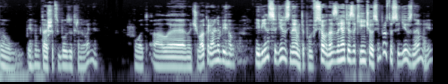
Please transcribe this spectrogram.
Ну, я пам'ятаю, що це було за тренування. От, Але ну, чувак реально бігав. І він сидів з ним. Типу, все, в нас заняття закінчилось. Він просто сидів з ним і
